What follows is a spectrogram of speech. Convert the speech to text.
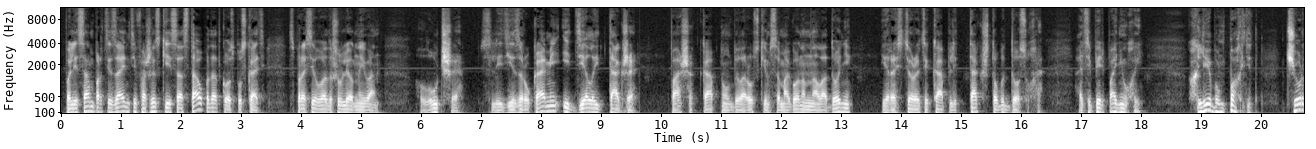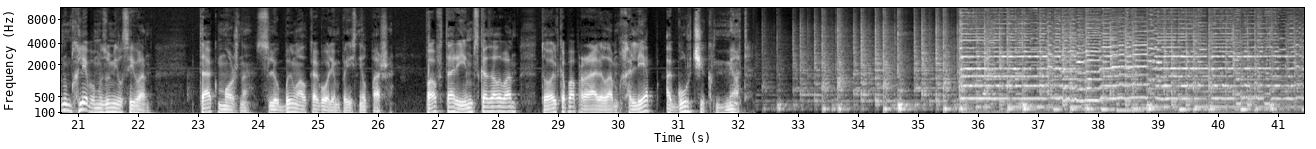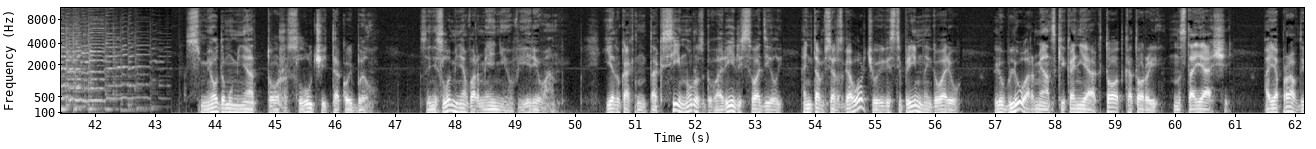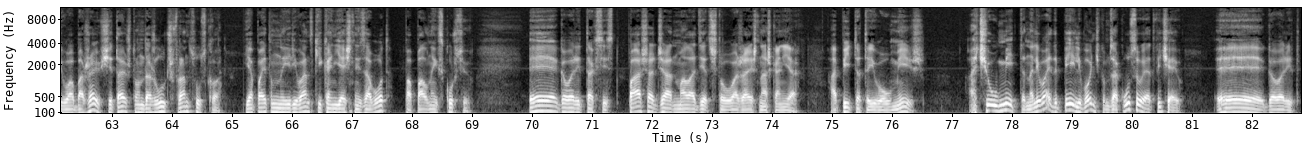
По лесам партизанить фашистские составы под откос спускать? Спросил воодушевленный Иван. Лучше. Следи за руками и делай так же. Паша капнул белорусским самогоном на ладони и растер эти капли так, чтобы досуха. А теперь понюхай. Хлебом пахнет. Черным хлебом изумился Иван. Так можно, с любым алкоголем, пояснил Паша. Повторим, сказал Иван, только по правилам. Хлеб, огурчик, мед. С медом у меня тоже случай такой был. Занесло меня в Армению, в Ереван. Еду как-то на такси, ну, разговорились с водилой. Они там все разговорчивые гостеприимные, говорю. Люблю армянский коньяк, тот, который настоящий. А я правда его обожаю, считаю, что он даже лучше французского. Я поэтому на ереванский коньячный завод попал на экскурсию. «Э, — говорит таксист, — Паша Джан молодец, что уважаешь наш коньяк. А пить-то ты его умеешь?» А что уметь-то? Наливай да пей ливончиком, закусывай, отвечаю. э говорит,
